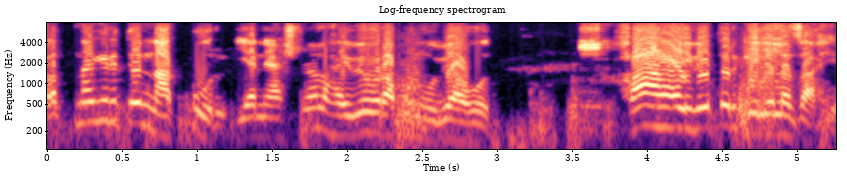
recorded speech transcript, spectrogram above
रत्नागिरी ते नागपूर या नॅशनल हायवेवर आपण उभे आहोत. हा हायवे तर गेलेलाच आहे.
